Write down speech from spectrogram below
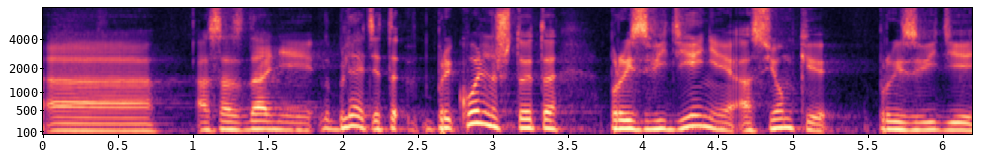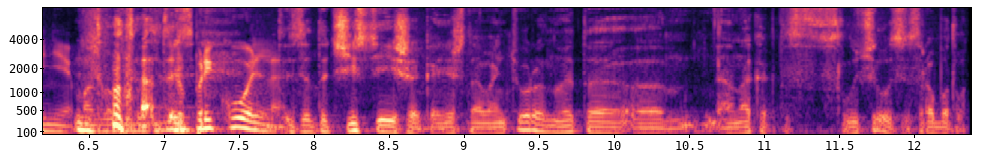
о создании... Ну, блядь, это прикольно, что это произведение о съемке произведения. могло быть. Да, Это то есть- прикольно. То есть это чистейшая, конечно, авантюра, но это э, она как-то случилась и сработала.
